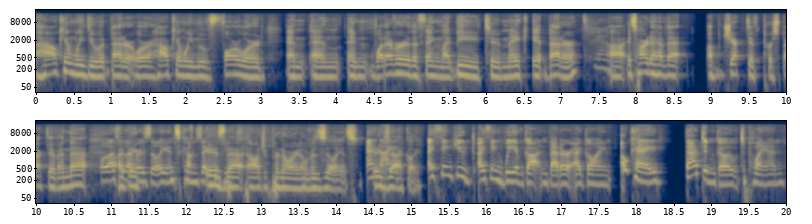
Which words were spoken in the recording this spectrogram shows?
how can we do it better, or how can we move forward and and and whatever the thing might be to make it better? Yeah. Uh, it's hard to have that objective perspective, and that Well, that's I where that resilience comes in. is that entrepreneurial resilience. And I- exactly. I, think you I think we have gotten better at going, okay, that didn't go to plan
